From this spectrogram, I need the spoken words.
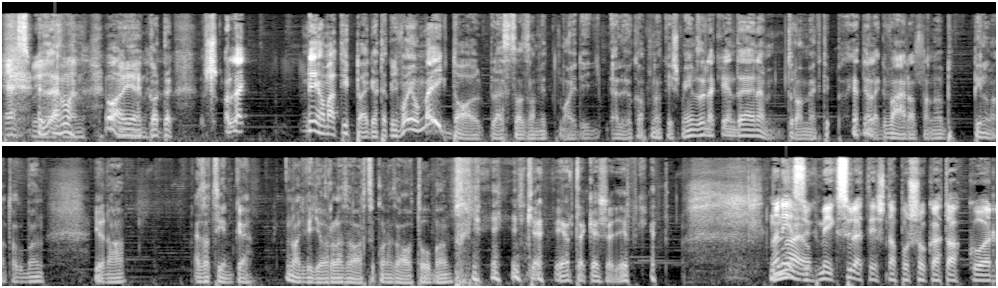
Eszméletlen. Van ilyen leg, néha már tippelgetek, hogy vajon melyik dal lesz az, amit majd így előkapnak és mémzeneként, de nem tudom megtippelgetni. A legváratlanabb pillanatokban jön a, ez a címke. Nagy vigyorral az arcukon az autóban. Értekes egyébként. Na, Na nézzük jó. még születésnaposokat akkor.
